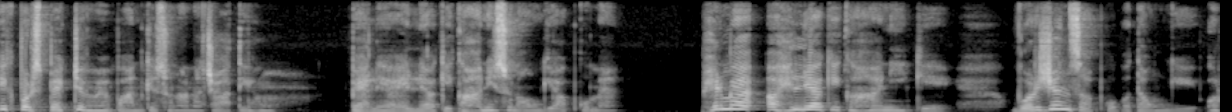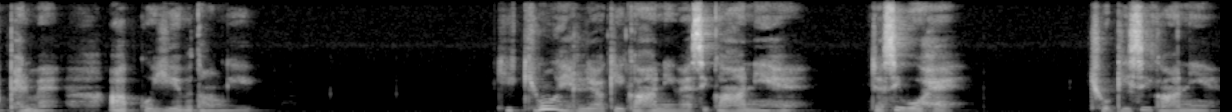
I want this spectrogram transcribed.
एक पर्सपेक्टिव में बाँध के सुनाना चाहती हूँ। पहले अहिल्या की कहानी सुनाऊँगी आपको मैं। फिर मैं अहिल्या की कहानी के वर्जन्स आपको बताऊँगी और फिर मैं आपको ये बताऊँगी कि क्यों अहिल्या की कहानी वैसी कहानी है, जैसी वो है। छोटी सी कहानी है,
